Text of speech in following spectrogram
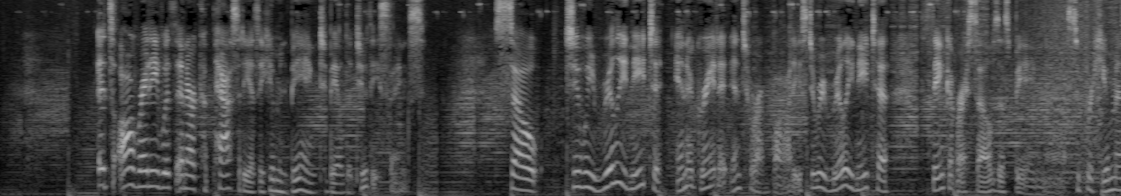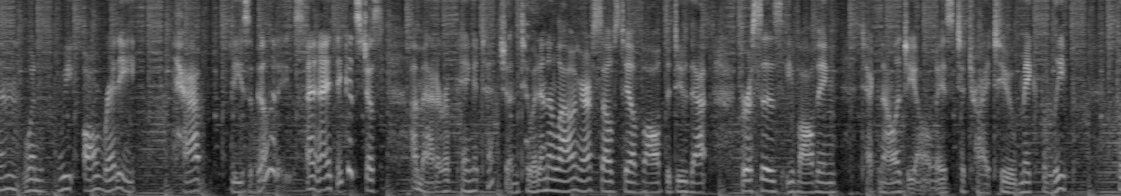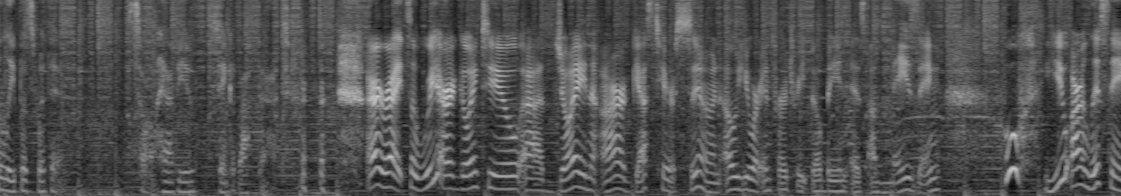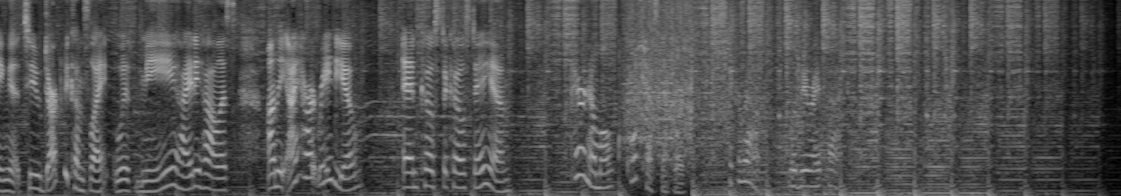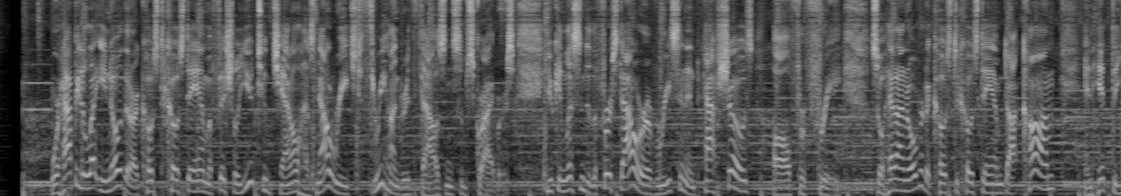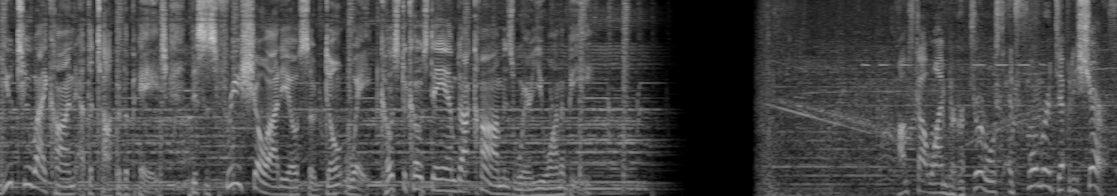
it's already within our capacity as a human being to be able to do these things. So, do we really need to integrate it into our bodies? Do we really need to think of ourselves as being uh, superhuman when we already have these abilities? And I think it's just a matter of paying attention to it and allowing ourselves to evolve to do that versus evolving technology always to try to make the leap. The leap is with it. So I'll have you think about that. All right, so we are going to uh, join our guest here soon. Oh, you are in for a treat. Bill Bean is amazing. Whew, you are listening to Dark Becomes Light with me, Heidi Hollis, on the iHeartRadio and Coast to Coast AM Paranormal Podcast Network. Stick around. We'll be right back. We're happy to let you know that our Coast to Coast AM official YouTube channel has now reached 300,000 subscribers. You can listen to the first hour of recent and past shows all for free. So head on over to coasttocoastam.com and hit the YouTube icon at the top of the page. This is free show audio, so don't wait. Coasttocoastam.com is where you want to be. I'm Scott Weinberger, journalist and former deputy sheriff.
